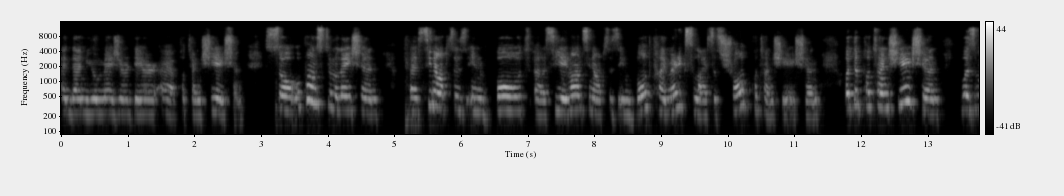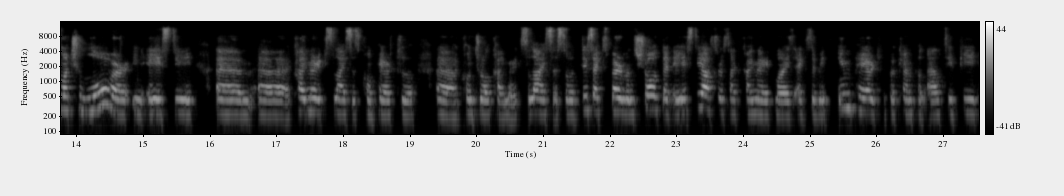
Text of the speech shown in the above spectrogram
and then you measure their uh, potentiation. So upon stimulation, synapses in both uh, CA1 synapses in both chimeric slices showed potentiation, but the potentiation was much lower in ASD um, uh, chimeric slices compared to uh, control chimeric slices. So this experiment showed that ASD astrocyte chimeric mice exhibit impaired hippocampal LTP,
